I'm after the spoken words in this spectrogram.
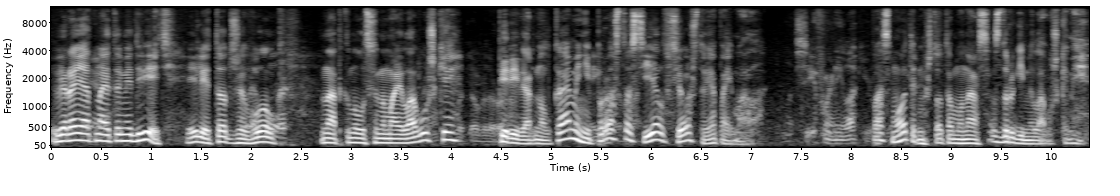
Вероятно, это медведь или тот же волк наткнулся на мои ловушки, перевернул камень и просто съел все, что я поймал. Посмотрим, что там у нас с другими ловушками.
